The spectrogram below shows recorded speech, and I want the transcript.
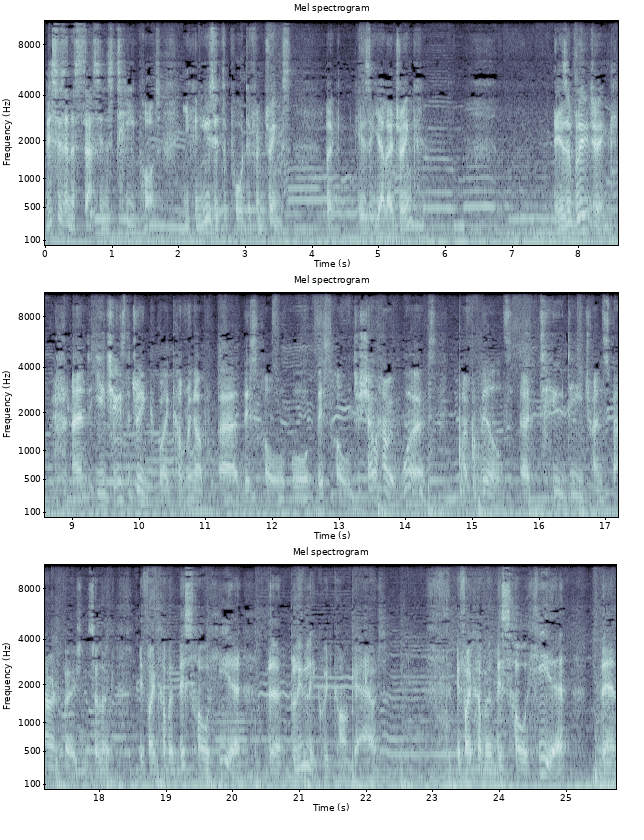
This is an assassin's teapot. You can use it to pour different drinks. Look, here's a yellow drink. Here's a blue drink. And you choose the drink by covering up uh, this hole or this hole. To show how it works, I've built a 2D transparent version. So look, if I cover this hole here, the blue liquid can't get out. If I cover this hole here, then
